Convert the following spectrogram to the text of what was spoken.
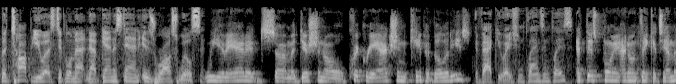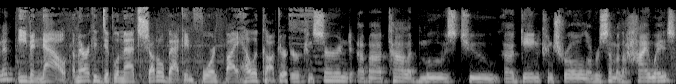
The top U.S. diplomat in Afghanistan is Ross Wilson. We have added some additional quick reaction capabilities. Evacuation plans in place? At this point, I don't think it's imminent. Even now, American diplomats shuttle back and forth by helicopter. They're concerned about Talib moves to uh, gain control over some of the highways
